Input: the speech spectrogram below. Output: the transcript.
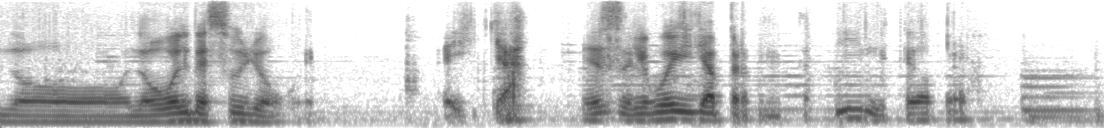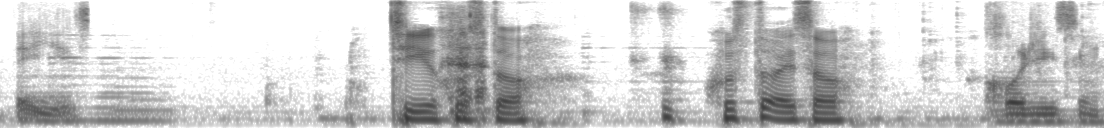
lo, lo vuelve suyo, güey. Ahí ya. Es el güey ya pertenece aquí, le queda perfecto. Y es Sí, justo. justo eso. joyísimo.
